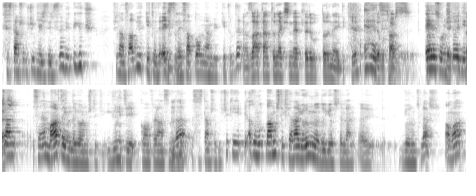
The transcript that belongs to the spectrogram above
System Shock 3'ün geliştiricisine büyük bir yük. Finansal bir yük getirdi. Ekstra hesapta olmayan bir yük getirdi. Yani zaten tırnak içinde etleri butları neydi ki? Bir Evet. de bu tarz En son işte teknikler. geçen sene Mart ayında görmüştük Unity konferansında Hı System Shock 3'ü ki biraz umutlanmıştık. Fena görünmüyordu gösterilen e, görüntüler ama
